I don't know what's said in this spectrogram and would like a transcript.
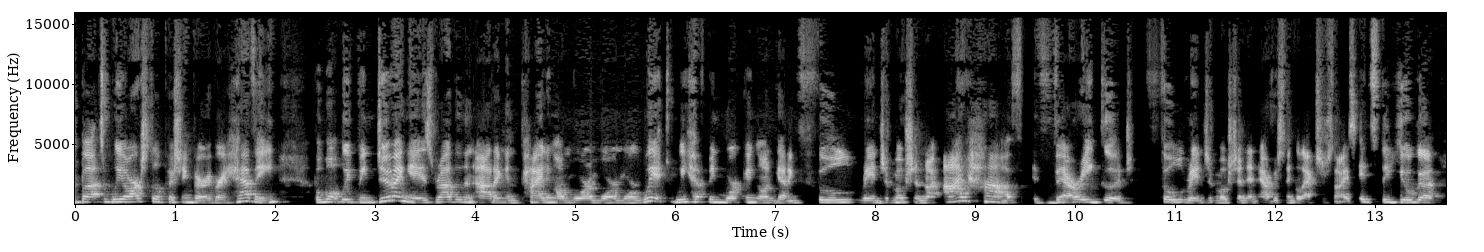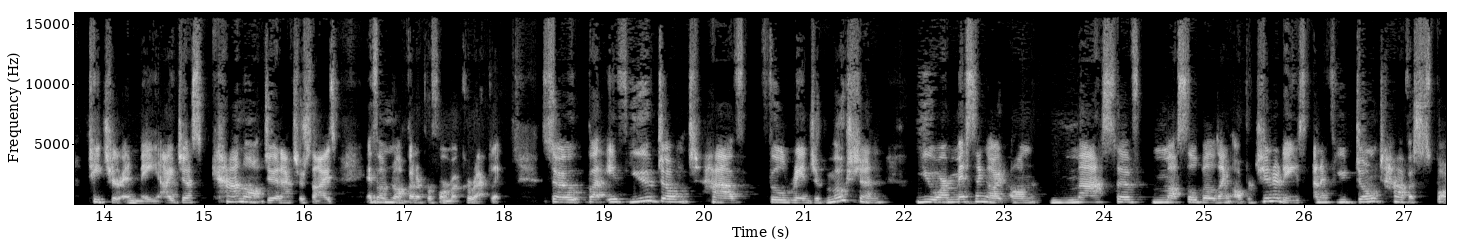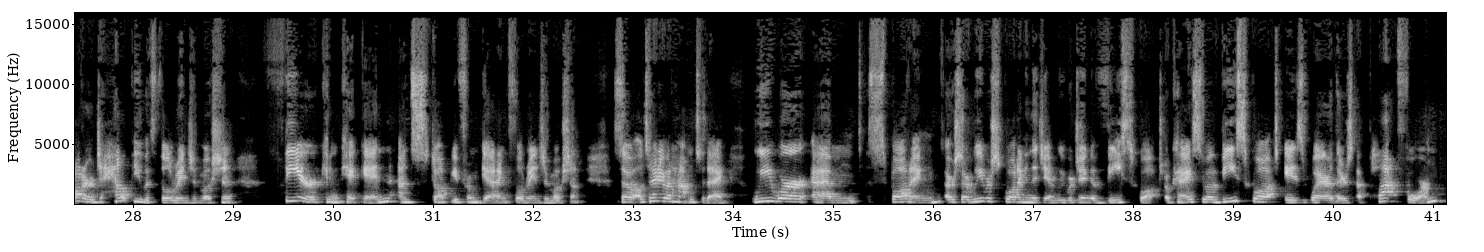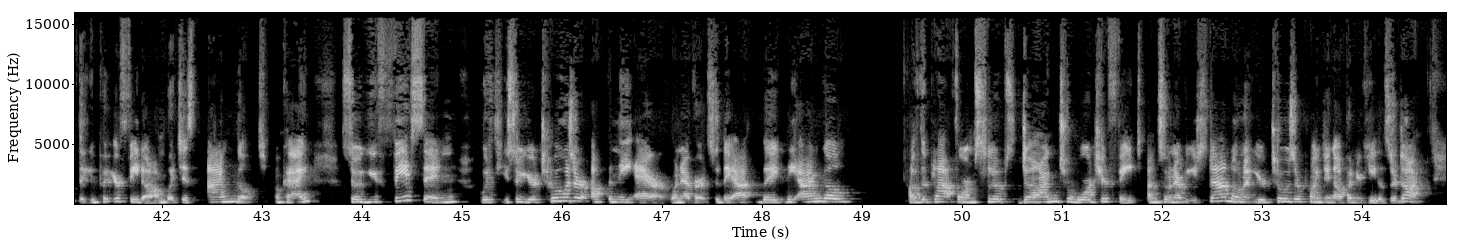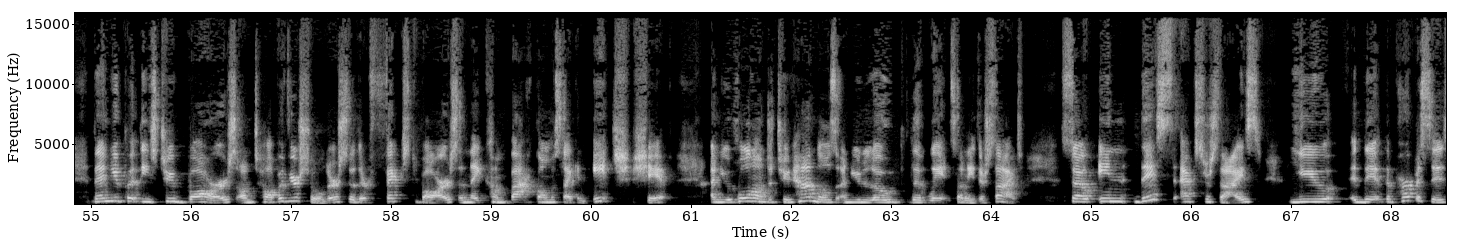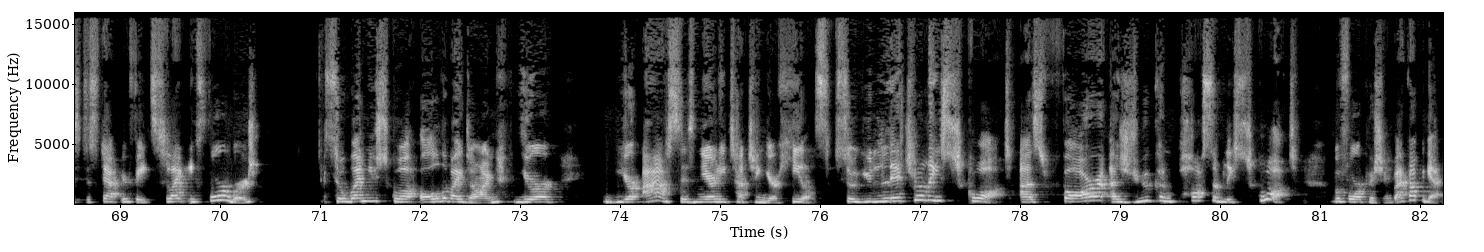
But we are still pushing very, very heavy. But what we've been doing is rather than adding and piling on more and more and more weight, we have been working on getting full range of motion. Now, I have very good full range of motion in every single exercise. It's the yoga teacher in me. I just cannot do an exercise if I'm not going to perform it correctly. So, but if you don't have full range of motion, you are missing out on massive muscle building opportunities. And if you don't have a spotter to help you with full range of motion, fear can kick in and stop you from getting full range of motion. So I'll tell you what happened today. We were um, spotting, or sorry, we were squatting in the gym. We were doing a V squat. Okay. So a V squat is where there's a platform that you put your feet on, which is angled. Okay. So you face in with, so your toes are up in the air whenever, so the, the, the angle of the platform slopes down towards your feet. And so whenever you stand on it, your toes are pointing up and your heels are down. Then you put these two bars on top of your shoulder. So they're fixed bars and they come back almost like an H shape. And you hold on to two handles and you load the weights on either side. So in this exercise, you the, the purpose is to step your feet slightly forward. So when you squat all the way down, your your ass is nearly touching your heels. So you literally squat as far as you can possibly squat before pushing back up again.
